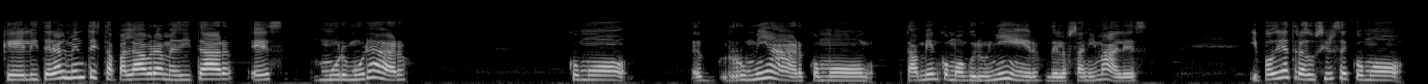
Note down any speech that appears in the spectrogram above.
que literalmente esta palabra meditar es murmurar, como eh, rumiar, como también como gruñir de los animales, y podría traducirse como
